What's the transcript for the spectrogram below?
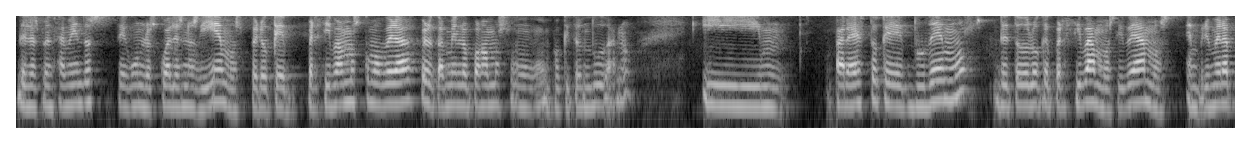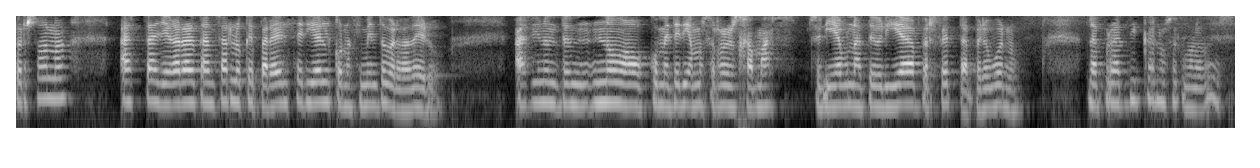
de los pensamientos según los cuales nos guiemos, pero que percibamos como veraz, pero también lo pongamos un, un poquito en duda, ¿no? Y para esto que dudemos de todo lo que percibamos y veamos en primera persona hasta llegar a alcanzar lo que para él sería el conocimiento verdadero. Así no, no cometeríamos errores jamás. Sería una teoría perfecta, pero bueno, la práctica no sé cómo lo ves.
